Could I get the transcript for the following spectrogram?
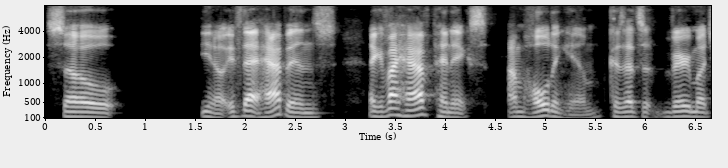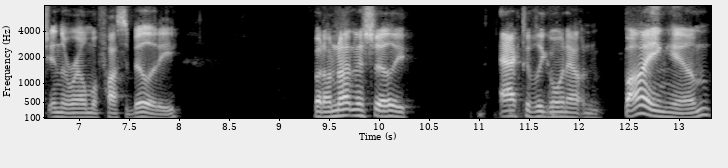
So you know, if that happens, like if I have Penix, I'm holding him because that's very much in the realm of possibility. But I'm not necessarily actively going out and buying him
